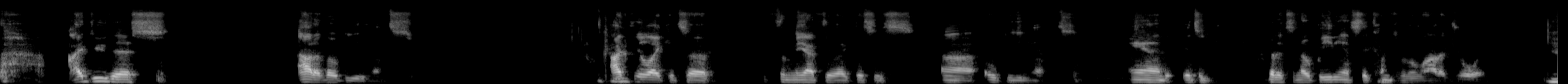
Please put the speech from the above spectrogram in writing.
I do this out of obedience. I feel like it's a, for me, I feel like this is uh, obedience. and it's a but it's an obedience that comes with a lot of joy. Yeah.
